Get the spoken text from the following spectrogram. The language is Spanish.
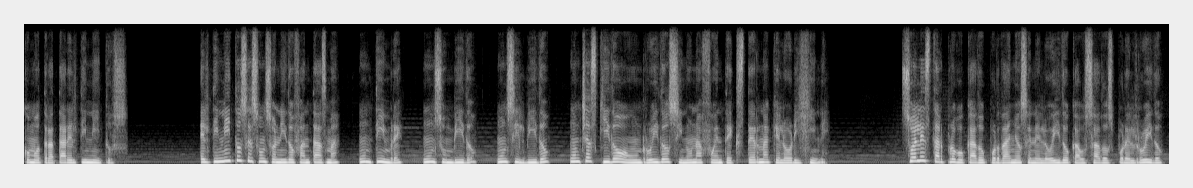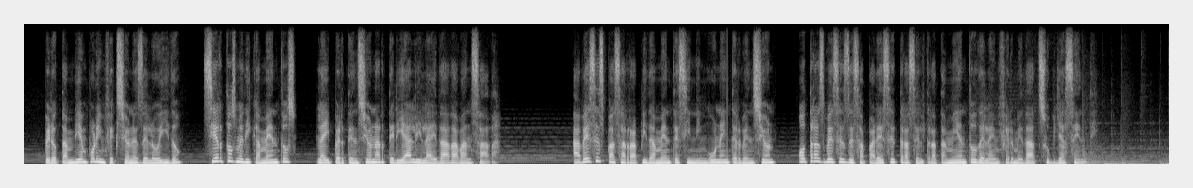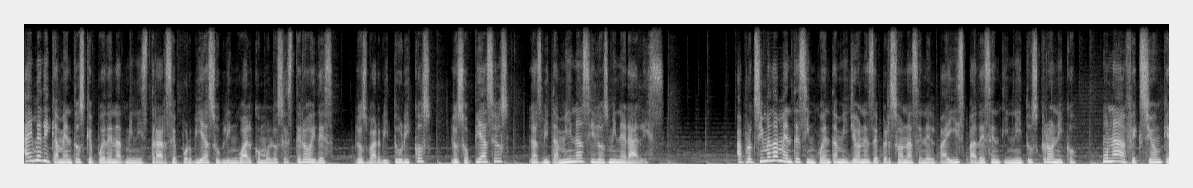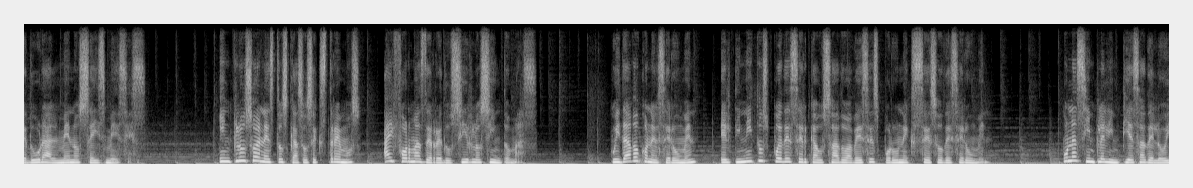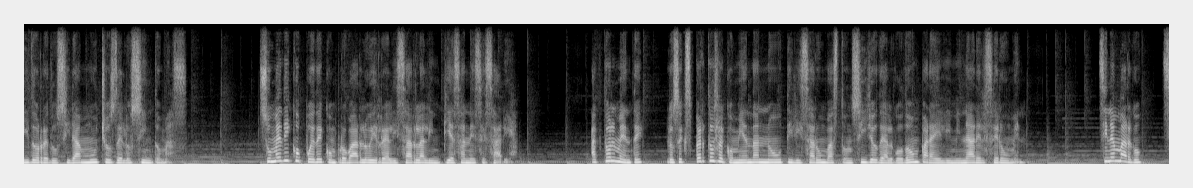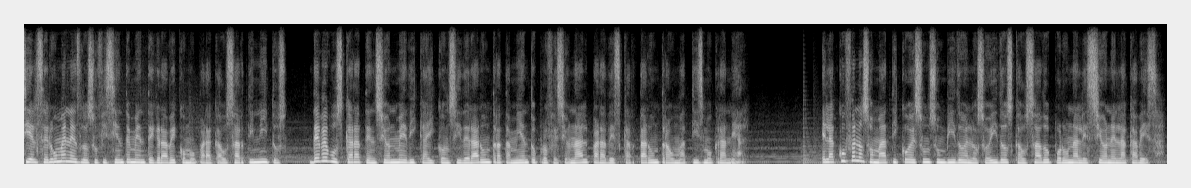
cómo tratar el tinnitus. El tinnitus es un sonido fantasma, un timbre, un zumbido, un silbido, un chasquido o un ruido sin una fuente externa que lo origine. Suele estar provocado por daños en el oído causados por el ruido, pero también por infecciones del oído, ciertos medicamentos, la hipertensión arterial y la edad avanzada. A veces pasa rápidamente sin ninguna intervención, otras veces desaparece tras el tratamiento de la enfermedad subyacente. Hay medicamentos que pueden administrarse por vía sublingual como los esteroides, los barbitúricos, los opiáceos, las vitaminas y los minerales. Aproximadamente 50 millones de personas en el país padecen tinnitus crónico, una afección que dura al menos seis meses. Incluso en estos casos extremos, hay formas de reducir los síntomas. Cuidado con el cerumen, el tinnitus puede ser causado a veces por un exceso de cerumen. Una simple limpieza del oído reducirá muchos de los síntomas. Su médico puede comprobarlo y realizar la limpieza necesaria. Actualmente, los expertos recomiendan no utilizar un bastoncillo de algodón para eliminar el cerumen. Sin embargo, si el cerumen es lo suficientemente grave como para causar tinnitus, debe buscar atención médica y considerar un tratamiento profesional para descartar un traumatismo craneal. El acúfeno somático es un zumbido en los oídos causado por una lesión en la cabeza.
